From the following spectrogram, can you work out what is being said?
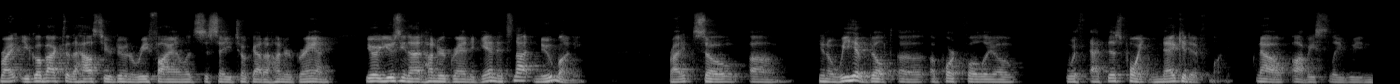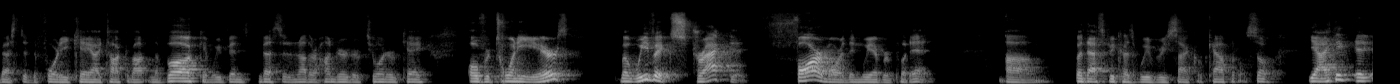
Right? You go back to the house you're doing a refi, and let's just say you took out a hundred grand. You're using that hundred grand again. It's not new money, right? So um, you know we have built a, a portfolio with at this point negative money now, obviously, we invested the 40K I talk about in the book, and we've invested another 100 or 200K over 20 years, but we've extracted far more than we ever put in. Um, but that's because we've recycled capital. So, yeah, I think it,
